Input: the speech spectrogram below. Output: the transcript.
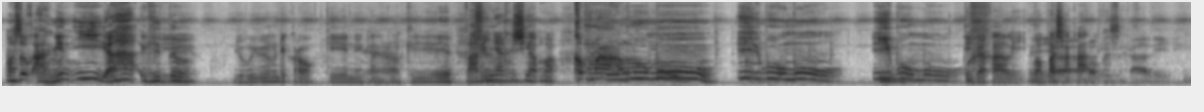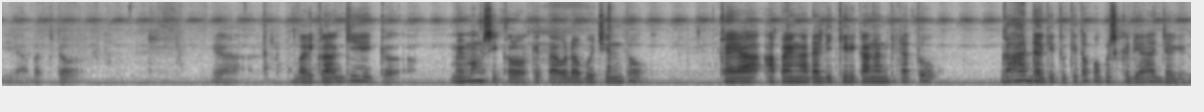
masuk angin iya gitu. Ujung-ujung dikerokin ya kan. Larinya ke siapa? Ke malumu, ibumu, ibumu. tiga kali bapak Iya, sekali. Bapak sekali. iya betul. Ya balik lagi ke memang sih kalau kita udah bucin tuh kayak apa yang ada di kiri kanan kita tuh nggak ada gitu. Kita fokus ke dia aja gitu.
